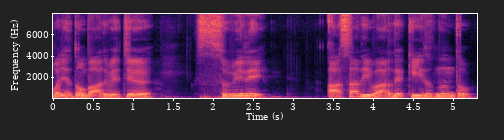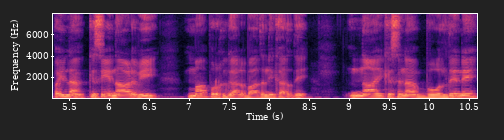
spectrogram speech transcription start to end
ਵਜੇ ਤੋਂ ਬਾਅਦ ਵਿੱਚ ਸਵੇਰੇ ਆਸਾ ਦੀ ਵਾਰ ਦੇ ਕੀਰਤਨ ਤੋਂ ਪਹਿਲਾਂ ਕਿਸੇ ਨਾਲ ਵੀ ਮਹਾਂਪੁਰਖ ਗੱਲਬਾਤ ਨਹੀਂ ਕਰਦੇ। ਨਾ ਹੀ ਕਿਸੇ ਨਾਲ ਬੋਲਦੇ ਨੇ,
